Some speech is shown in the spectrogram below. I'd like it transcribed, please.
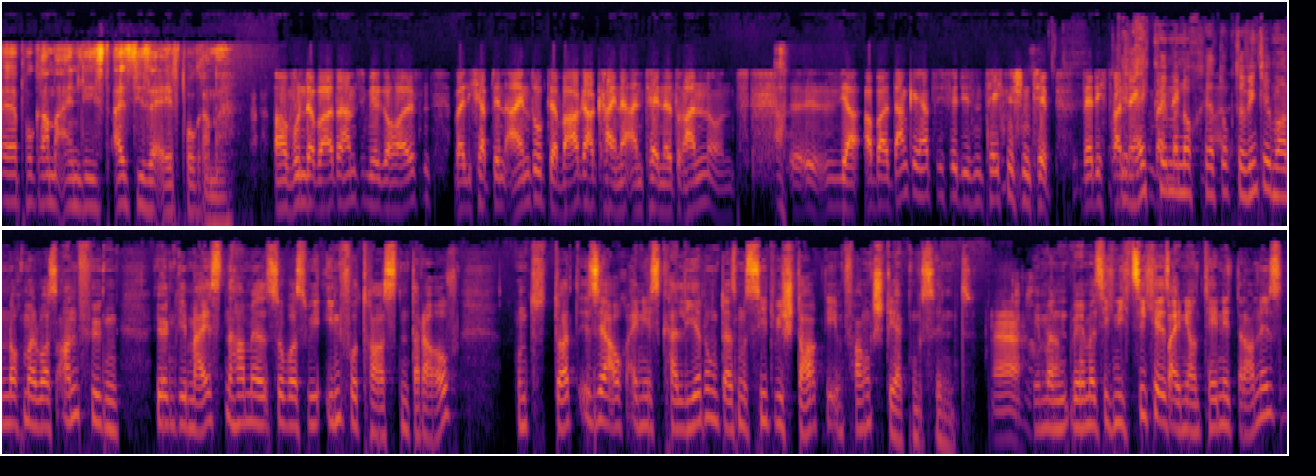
äh, Programme einliest als diese elf Programme. Ah, wunderbar, da haben Sie mir geholfen, weil ich habe den Eindruck, da war gar keine Antenne dran und äh, ja, aber danke herzlich für diesen technischen Tipp. Werde ich dran Vielleicht denken. können wir noch, Herr Dr. Winkelmann, noch mal was anfügen. Irgendwie meisten haben ja sowas wie Infotasten drauf und dort ist ja auch eine Skalierung, dass man sieht, wie stark die Empfangsstärken sind. Ah, wenn man ja. wenn man sich nicht sicher ist, ob eine Antenne dran ist,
